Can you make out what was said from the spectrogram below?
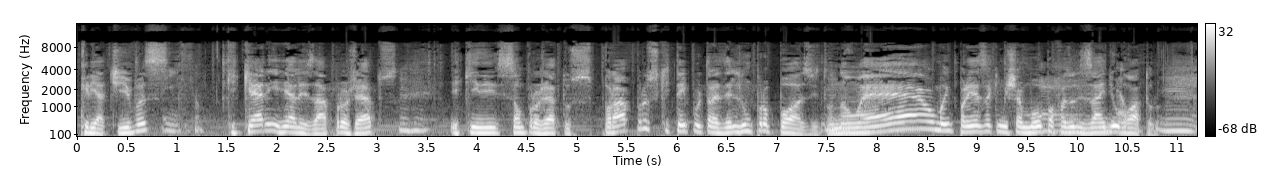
criativas Isso que querem realizar projetos uhum. E que são projetos próprios que tem por trás deles um propósito. Não é uma empresa que me chamou é, para fazer o design de um rótulo. Uhum.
